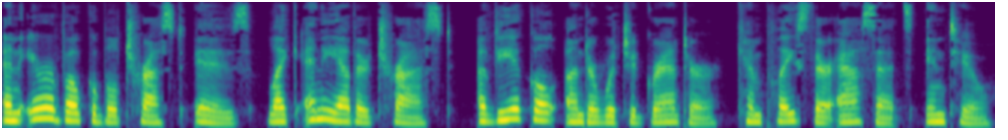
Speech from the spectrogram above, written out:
An irrevocable trust is, like any other trust, a vehicle under which a grantor can place their assets into.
